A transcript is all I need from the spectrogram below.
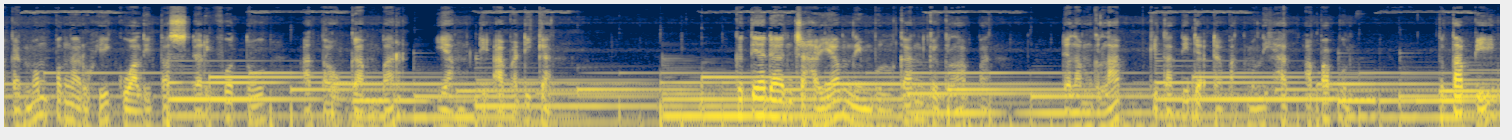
akan mempengaruhi kualitas dari foto atau gambar yang diabadikan. Ketiadaan cahaya menimbulkan kegelapan. Dalam gelap, kita tidak dapat melihat apa pun, tetapi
